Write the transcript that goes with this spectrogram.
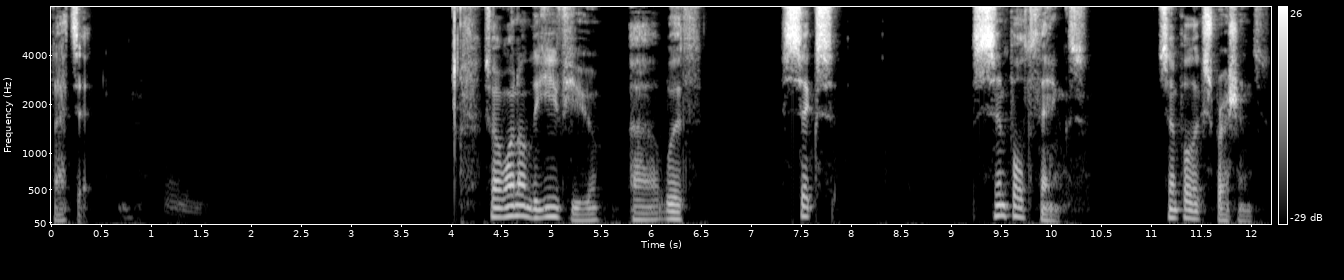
That's it. So I want to leave you uh, with six simple things, simple expressions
